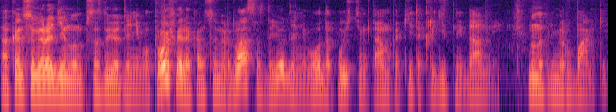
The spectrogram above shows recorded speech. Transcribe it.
консумер 1, он создает для него профиль, а консумер 2 создает для него, допустим, там какие-то кредитные данные. Ну, например, в банке.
